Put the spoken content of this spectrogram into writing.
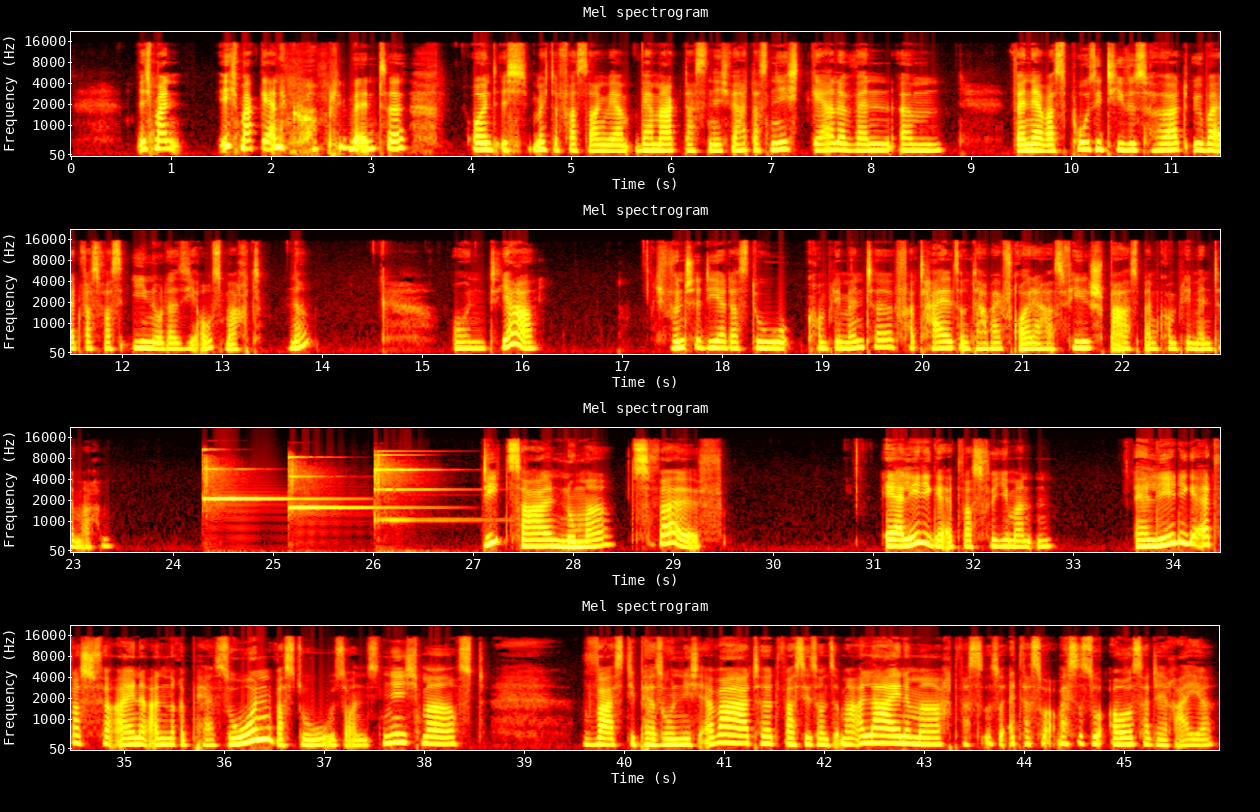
ich meine, ich mag gerne Komplimente und ich möchte fast sagen, wer, wer mag das nicht? Wer hat das nicht gerne, wenn, ähm, wenn er was Positives hört über etwas, was ihn oder sie ausmacht, ne? Und ja, ich wünsche dir, dass du Komplimente verteilst und dabei Freude hast. Viel Spaß beim Komplimente machen. Die Zahl Nummer 12. Erledige etwas für jemanden. Erledige etwas für eine andere Person, was du sonst nicht machst, was die Person nicht erwartet, was sie sonst immer alleine macht, was so etwas so, was ist so außer der Reihe.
